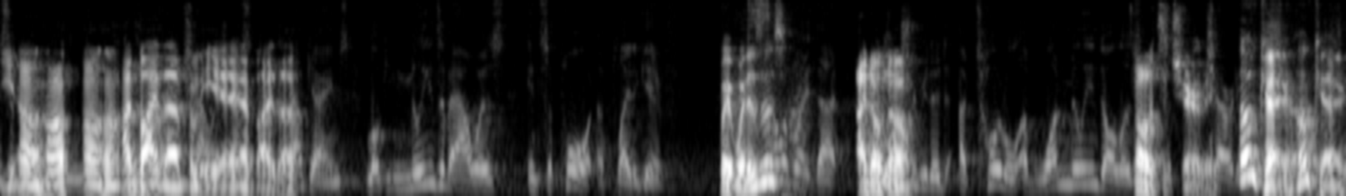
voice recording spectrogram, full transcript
Yeah, uh huh. Uh huh. I buy that from EA. I buy Our that. games logging millions of hours in support of Play to Give. Wait, what is this? I don't know. A total of one million dollars. Oh, it's a charity. Okay, okay.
